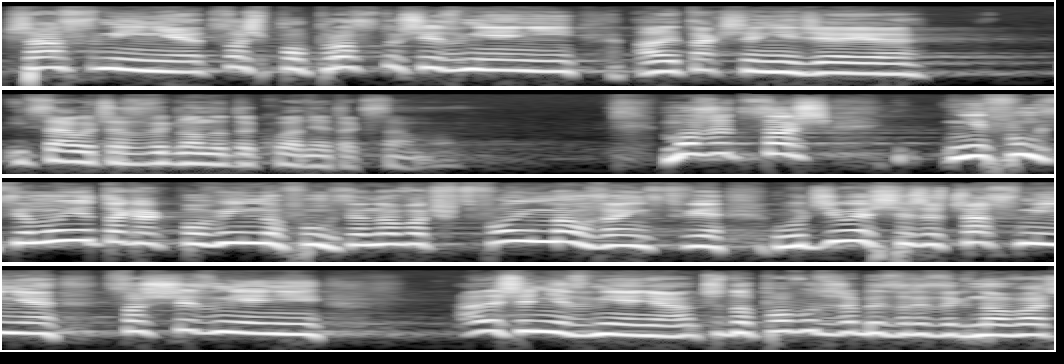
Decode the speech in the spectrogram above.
czas minie, coś po prostu się zmieni, ale tak się nie dzieje i cały czas wygląda dokładnie tak samo. Może coś nie funkcjonuje tak, jak powinno funkcjonować w Twoim małżeństwie. Łudziłeś się, że czas minie, coś się zmieni, ale się nie zmienia. Czy to powód, żeby zrezygnować?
